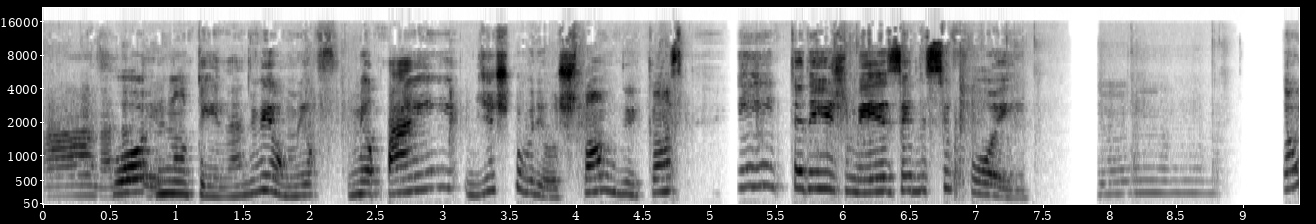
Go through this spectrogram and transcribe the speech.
Ah, nada a Foi- ver. não tem nada a ver. Meu, meu pai descobriu o estômago e câncer e em três meses ele se foi. Hum, Então,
